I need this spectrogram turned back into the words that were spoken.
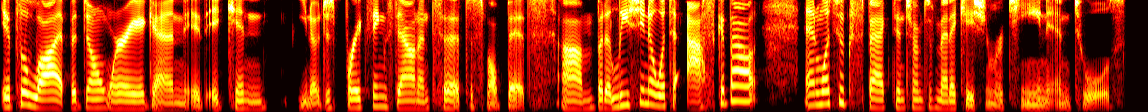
it's a lot, but don't worry. Again, it, it can you know just break things down into to small bits. Um, but at least you know what to ask about and what to expect in terms of medication routine and tools.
